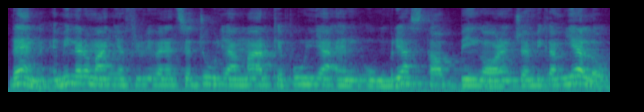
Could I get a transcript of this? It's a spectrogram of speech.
Then Emilia-Romagna, Friuli Venezia Giulia, Marche, Puglia, and Umbria stop being orange and become yellow,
